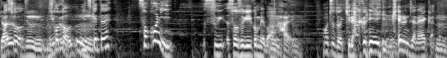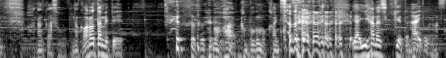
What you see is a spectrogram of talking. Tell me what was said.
場所、うんことを見つけてね、そこにす注ぎ込めば、はい、もうちょっと気楽にいけるんじゃないかと、うん。あなんかそうなんか改めて まあはい、僕も感じさせられて いやいい話聞けたなと思います、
